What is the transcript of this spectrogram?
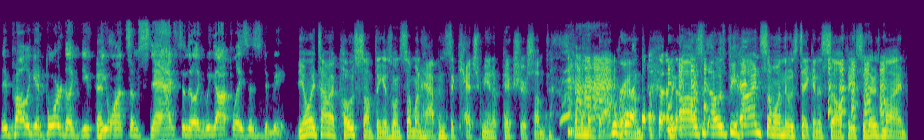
They'd probably get bored. Like, do you, do you want some snacks? And they're like, we got places to be. The only time I post something is when someone happens to catch me in a picture. Something I'm in the background. like, oh, I was, I was behind someone that was taking a selfie. So there's mine.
